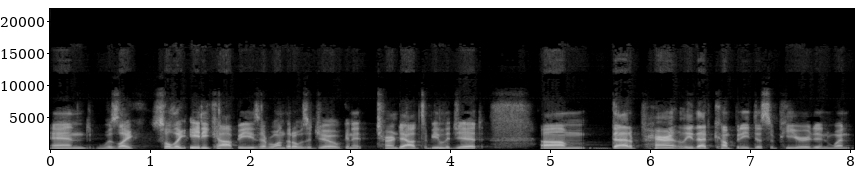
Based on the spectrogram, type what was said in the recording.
and was like sold like 80 copies. Everyone thought it was a joke, and it turned out to be legit. Um, that apparently that company disappeared and went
